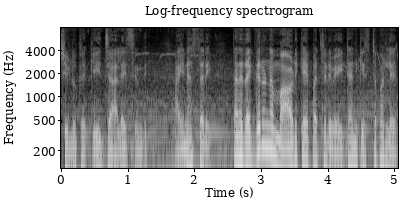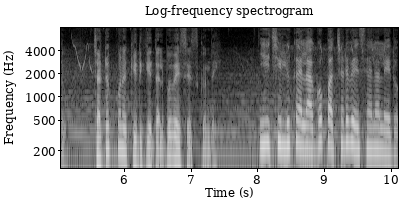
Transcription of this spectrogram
చిలుకకి జాలేసింది. అయినా సరే తన దగ్గరున్న మామిడికాయ పచ్చడి వేయటానికి ఇష్టపడలేదు. చటుక్కున కిటికీ తలుపు వేసేసుకుంది. ఈ చిల్లుక ఎలాగో పచ్చడి వేసేలా లేదు.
